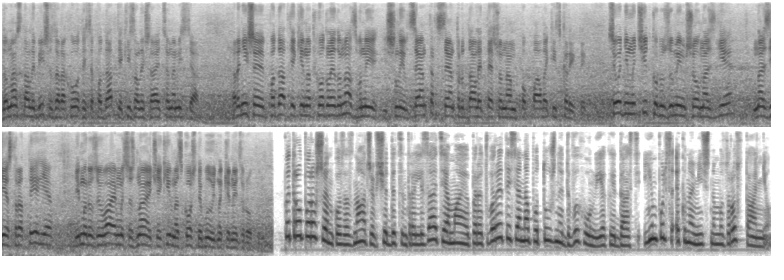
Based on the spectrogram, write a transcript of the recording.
до нас стали більше зараховуватися податки, які залишаються на місцях. Раніше податки, які надходили до нас, вони йшли в центр, з центру дали те, що нам попало, якісь коректи. Сьогодні ми чітко розуміємо, що в нас є, в нас є стратегія, і ми розвиваємося, знаючи, які в нас кошти будуть на кінець року. Петро Порошенко зазначив, що децентралізація має перетворитися на потужний двигун, який дасть імпульс економічному зростанню.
